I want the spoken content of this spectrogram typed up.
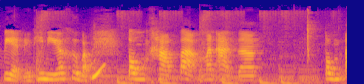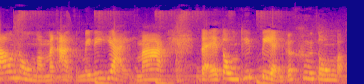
เปลี่ยนในที่นี้ก็คือแบบตรงคับอะมันอาจจะตรงเต้านมอะ่ะมันอาจจะไม่ได้ใหญ่มาก แต่ไอตรงที่เปลี่ยนก็คือตรงแบบ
